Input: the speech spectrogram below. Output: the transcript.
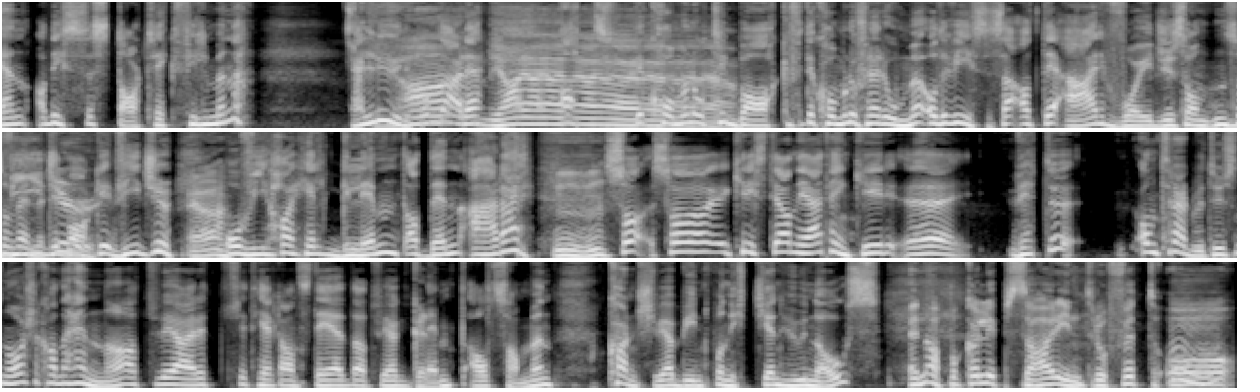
en av disse Star Trek-filmene? Jeg lurer på om det er det. Ja, ja, ja, At det kommer noe tilbake, for det kommer noe fra rommet, og det viser seg at det er Voyager-sonden som vender tilbake. Viger. Og vi har helt glemt at den er der. Så, så Christian, jeg tenker uh, Vet du, om 30 000 år så kan det hende at vi er et, et helt annet sted, at vi har glemt alt sammen. Kanskje vi har begynt på nytt igjen, who knows? En apokalypse har inntruffet, og, Mm.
